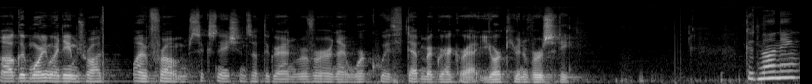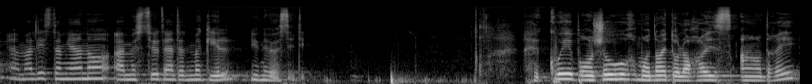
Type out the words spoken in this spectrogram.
Uh, good morning. My name is Rod. I'm from Six Nations of the Grand River, and I work with Deb McGregor at York University. Good morning. I'm Alice Damiano. I'm a student at McGill University. Oui, bonjour. Mon nom est Dolores André.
